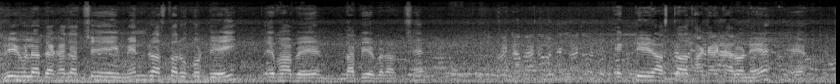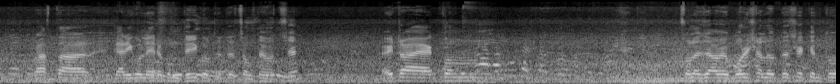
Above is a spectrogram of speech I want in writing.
থ্রি হুইলার দেখা যাচ্ছে এই মেন রাস্তার উপর দিয়েই এভাবে দাপিয়ে বেড়াচ্ছে। একটি রাস্তা থাকার কারণে রাস্তার গাড়িগুলো এরকম দেরি করতে চলতে হচ্ছে। এটা এখন চলে যাবে বরিশালের উদ্দেশ্যে, কিন্তু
